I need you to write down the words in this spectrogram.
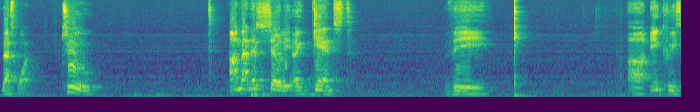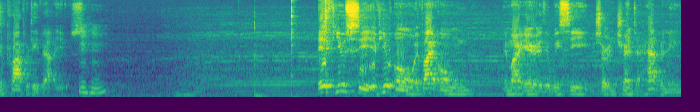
that's one. Two, I'm not necessarily against the uh, increase in property values. If you see, if you own, if I own in my areas and we see certain trends are happening,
